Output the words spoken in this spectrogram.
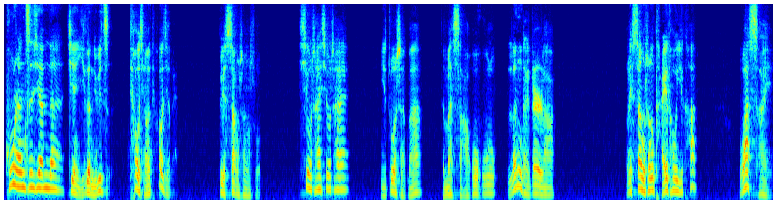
忽然之间呢，见一个女子跳墙跳进来，对上生说。秀才，秀才，你做什么？怎么傻乎乎愣在这儿了？那上生抬头一看，哇塞，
